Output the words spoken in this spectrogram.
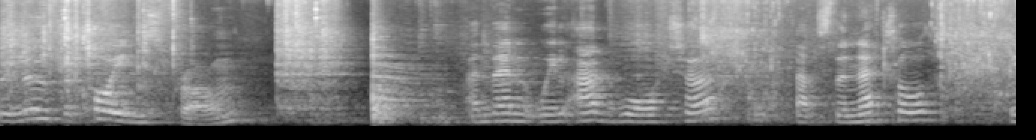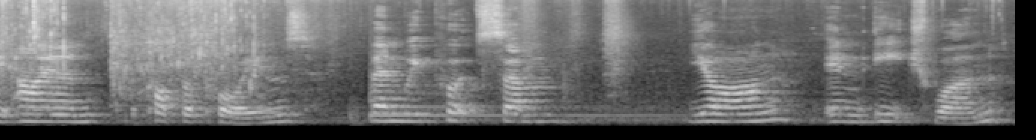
remove the coins from. And then we'll add water, that's the nettle, the iron, the copper coins. Then we put some yarn in each one.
